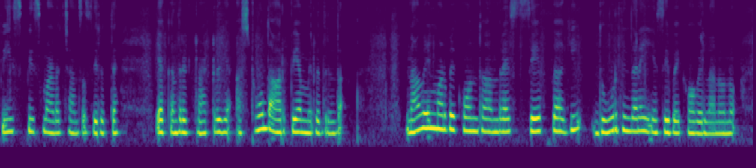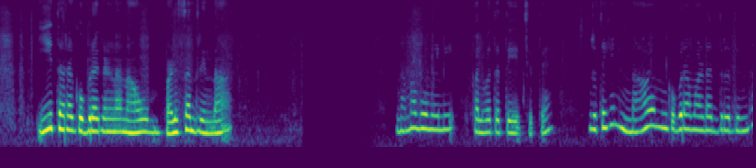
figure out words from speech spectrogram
ಪೀಸ್ ಪೀಸ್ ಮಾಡೋ ಚಾನ್ಸಸ್ ಇರುತ್ತೆ. ಯಾಕಂದರೆ ಟ್ರ್ಯಾಕ್ಟ್ರಿಗೆ ಅಷ್ಟೊಂದು ಆರ್ ಪಿ ಎಂ ಇರೋದ್ರಿಂದ ನಾವೇನು ಮಾಡಬೇಕು ಅಂತ ಅಂದರೆ ಸೇಫಾಗಿ ದೂರದಿಂದನೇ ಎಸಿಬೇಕು ಅವೆಲ್ಲನೂ ಈ ಥರ ಗೊಬ್ಬರಗಳನ್ನ ನಾವು ಬಳಸೋದ್ರಿಂದ ನಮ್ಮ ಭೂಮಿಲಿ ಫಲವತ್ತತೆ ಹೆಚ್ಚುತ್ತೆ. ಜೊತೆಗೆ ನಾವೇ ಗೊಬ್ಬರ ಮಾಡೋದ್ರಿಂದ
